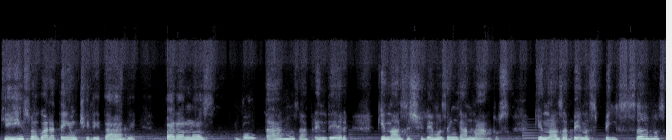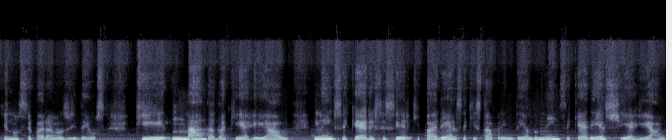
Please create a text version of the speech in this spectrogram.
que isso agora tenha utilidade para nós voltarmos a aprender que nós estivemos enganados, que nós apenas pensamos que nos separamos de Deus, que nada daqui é real, nem sequer esse ser que parece que está aprendendo, nem sequer este é real,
